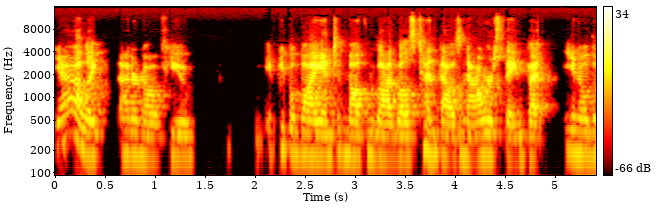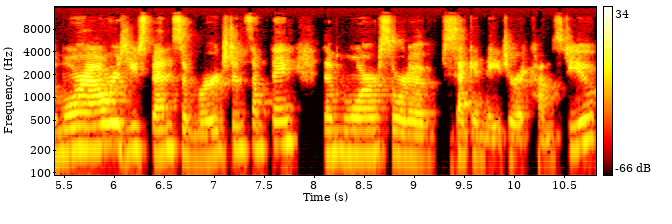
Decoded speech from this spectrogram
yeah, like I don't know if you if people buy into Malcolm Gladwell's 10,000 hours thing, but you know, the more hours you spend submerged in something, the more sort of second nature it comes to you.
